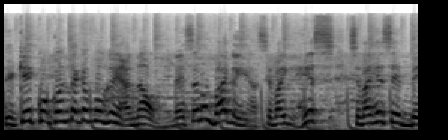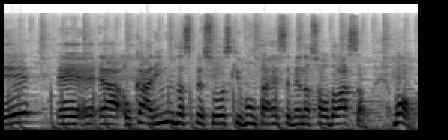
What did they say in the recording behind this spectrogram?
é? E que, qu- quanto é que eu vou ganhar? Não, né, você não vai ganhar, você vai, rece- você vai receber é, é, é, o carinho das pessoas que vão estar recebendo a sua doação. Bom,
